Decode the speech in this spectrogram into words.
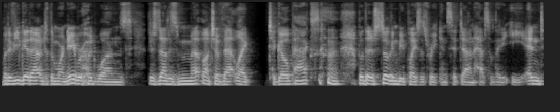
But if you get out into the more neighborhood ones, there's not as much of that like to go packs, but there's still going to be places where you can sit down and have something to eat. And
